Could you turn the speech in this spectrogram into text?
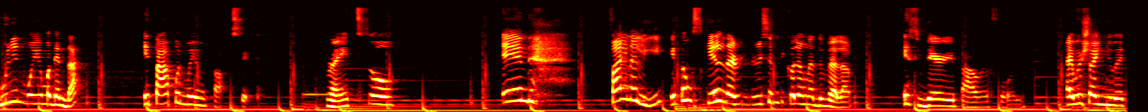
kunin mo yung maganda, itapon mo yung toxic. Right? So, and finally, itong skill na recently ko lang na-develop is very powerful. I wish I knew it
